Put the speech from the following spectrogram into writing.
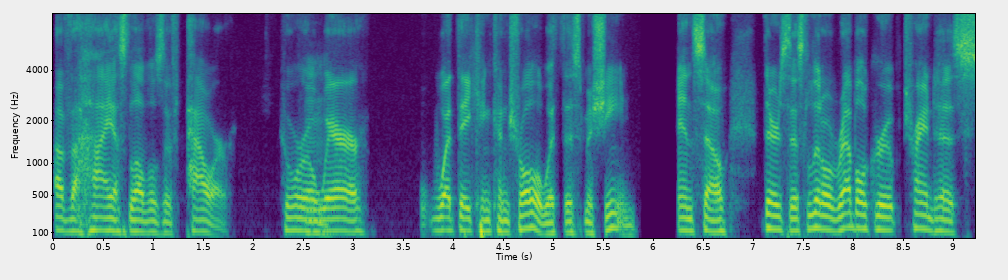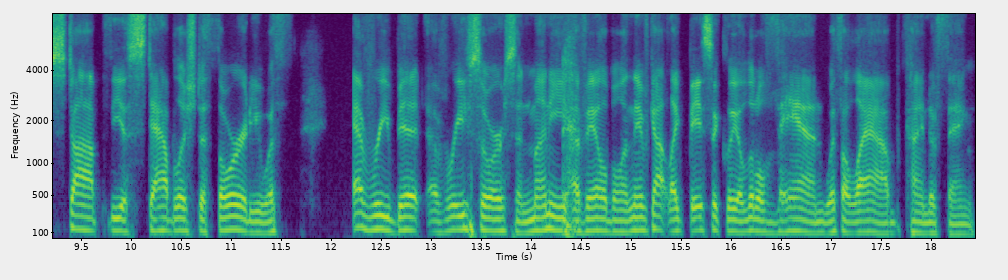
of the highest levels of power who are mm. aware what they can control with this machine and so there's this little rebel group trying to stop the established authority with every bit of resource and money available and they've got like basically a little van with a lab kind of thing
